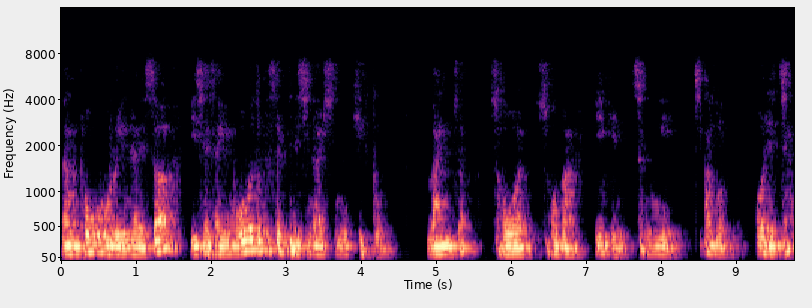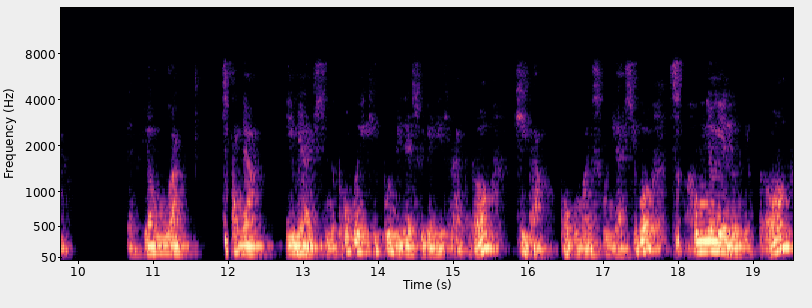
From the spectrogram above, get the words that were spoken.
나는 복음으로 인하여서 이 세상의 모든 것을 대신할 수 있는 기쁨, 만족, 소원, 소망, 이김, 승리, 참음, 오래 참, 영광, 찬양, 예배할 수 있는 복음의 기쁨이 내 속에 일어나도록 기도하고 복음을 승리하시고 성령의 능력으로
